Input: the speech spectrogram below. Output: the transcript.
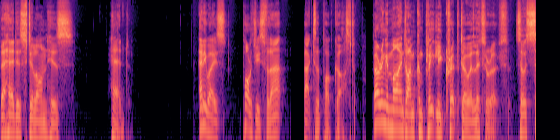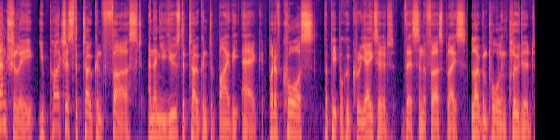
the head is still on his head. Anyways, apologies for that. Back to the podcast. Bearing in mind I'm completely crypto illiterate, so essentially you purchase the token first and then you use the token to buy the egg. But of course, the people who created this in the first place, Logan Paul included,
